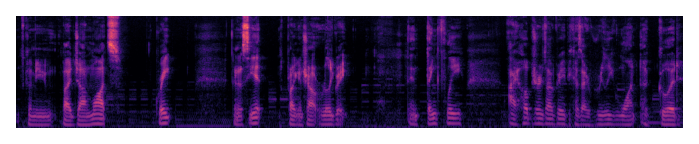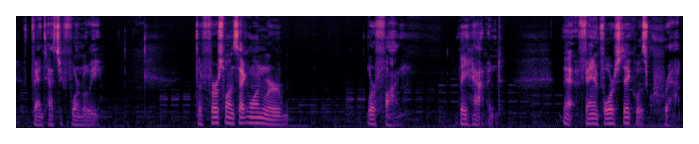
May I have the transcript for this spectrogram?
It's going to be by Jon Watts. Great. Going to see it. Probably going to turn out really great. And thankfully, I hope it turns out great because I really want a good Fantastic Four movie. The first one, second one were were fine. They happened. That Fan Four stick was crap.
